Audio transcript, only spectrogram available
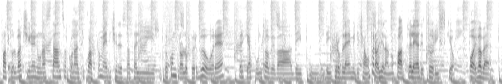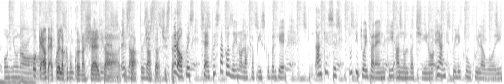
fatto il vaccino in una stanza con altri quattro medici ed è stata lì sotto controllo per due ore perché appunto aveva dei, dei problemi, diciamo, però gliel'hanno fatto e lei ha detto rischio. Poi vabbè, ognuno... Ok, vabbè, quella comunque è una è scelta. diverso. Ci, esatto, sta, esatto. ci sta, ci sta. Però quest- cioè, questa cosa io non la capisco perché anche se s- tutti i tuoi parenti hanno il vaccino e anche quelli con cui lavori,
